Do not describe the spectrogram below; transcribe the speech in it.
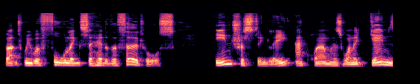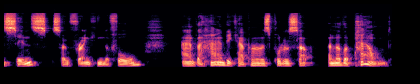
But we were four lengths ahead of the third horse. Interestingly, Aquam has won again since, so franking the form, and the handicapper has put us up another pound.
